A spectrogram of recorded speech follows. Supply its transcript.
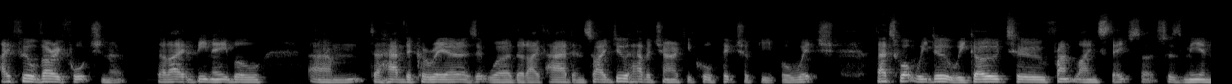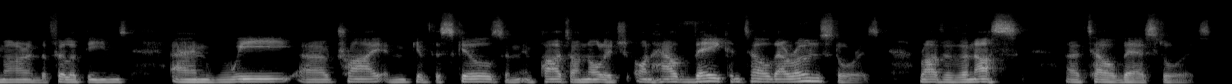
I feel very fortunate that I've been able um, to have the career, as it were, that I've had. And so I do have a charity called Picture People, which that's what we do. We go to frontline states such as Myanmar and the Philippines, and we uh, try and give the skills and impart our knowledge on how they can tell their own stories rather than us uh, tell their stories.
